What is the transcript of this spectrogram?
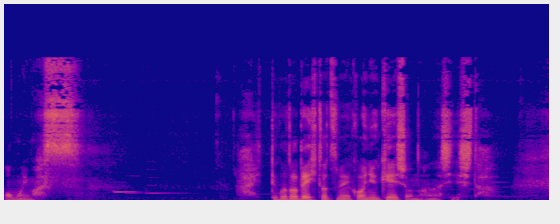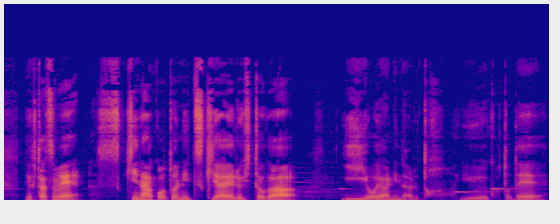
思います。ってことで1つ目コミュニケーションの話でした。で2つ目好きなことに付き合える人がいい親になるということで、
